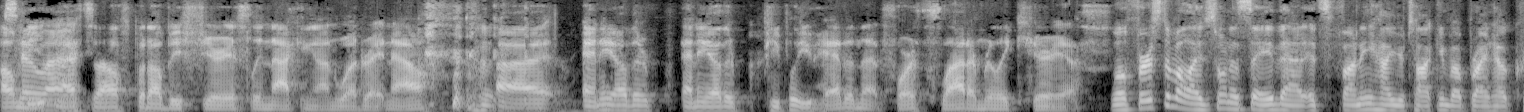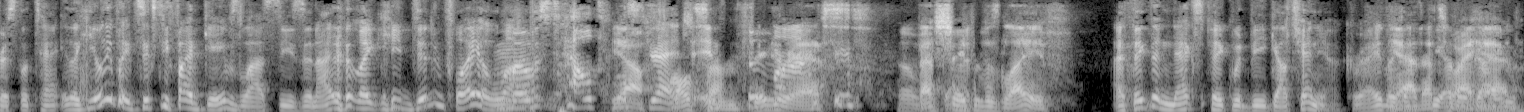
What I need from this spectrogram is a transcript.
I'll so mute uh, myself, but I'll be furiously knocking on wood right now. uh, any other any other people you had in that fourth slot? I'm really curious. Well, first of all, I just want to say that it's funny how you're talking about Brian, how Chris Letang, like he only played 65 games last season. I like he didn't play a lot. most healthful Yeah, stretch. wholesome, in so vigorous, Oh best God. shape of his life. I think the next pick would be Galchenyuk, right? Like Yeah, that's the who I other guy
